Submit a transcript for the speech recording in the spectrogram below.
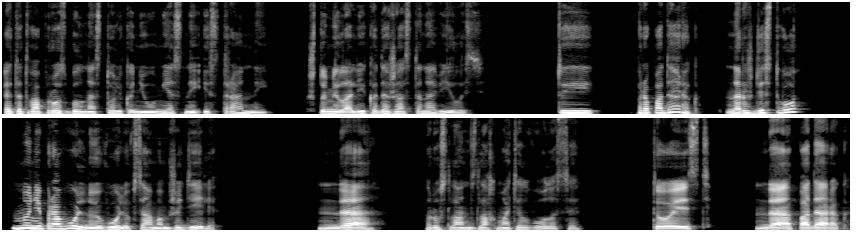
Этот вопрос был настолько неуместный и странный, что Милолика даже остановилась. Ты про подарок на Рождество? Ну не про вольную волю в самом же деле. Да, Руслан взлохматил волосы. То есть, да, подарок.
